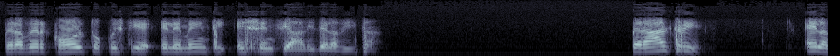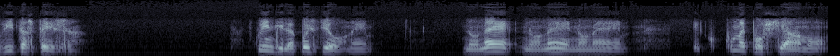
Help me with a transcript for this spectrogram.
per aver colto questi elementi essenziali della vita. Per altri è la vita stessa. Quindi la questione non è, non è, non è, come possiamo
